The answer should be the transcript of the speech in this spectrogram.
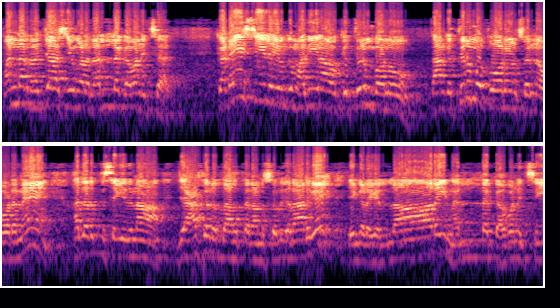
மன்னர் நஜாசி இவங்களை நல்ல கவனிச்சார். கடைசியில இவங்க மதீனாவுக்கு திரும்பணும் தாங்க திரும்ப போறோம்னு சொன்ன உடனே அதற்கு செய்தனா ஜாஃபர் அல்லாஹ் சொல்கிறார்கள் எங்களை எல்லாரையும் நல்ல கவனிச்சு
